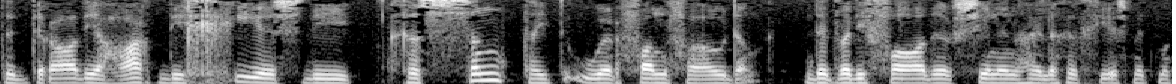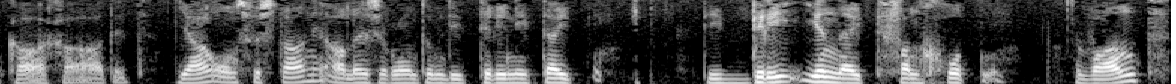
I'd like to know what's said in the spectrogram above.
dit dra die hart, die gees, die gesindheid oor van verhouding dit wat die Vader, Seun en Heilige Gees met mekaar gehad het. Ja, ons verstaan nie alles rondom die Triniteit nie. Die drie-eenheid van God nie. Want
